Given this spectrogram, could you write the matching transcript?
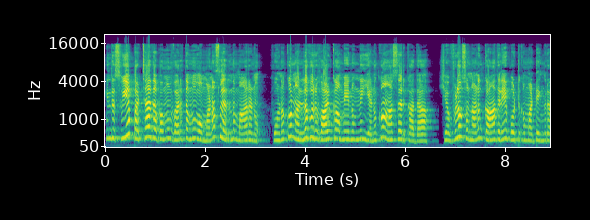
இந்த சுய பச்சாதாபமும் வருத்தமும் உன் மனசுல இருந்து மாறணும். உனக்கும் நல்ல ஒரு வாழ்க்கை அமையணும்னு எனக்கும் ஆசை இருக்காதா? எவ்வளோ சொன்னாலும் காதலே போட்டுக்க மாட்டேங்கிற.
